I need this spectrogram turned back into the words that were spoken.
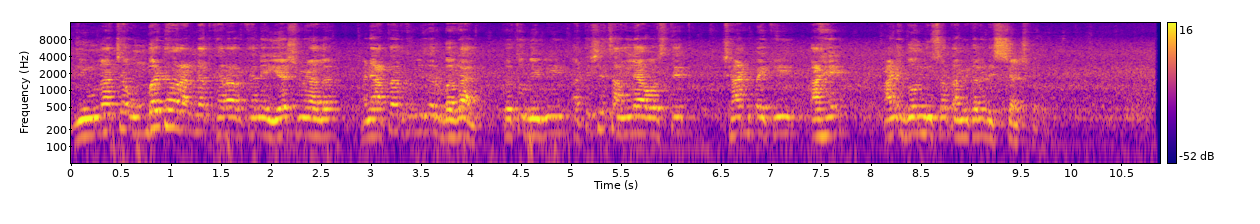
जीवनाच्या उंबरठ्यावर आणण्यात खऱ्या अर्थाने यश मिळालं. आणि आता तुम्ही जर बघाल तर तो बेबी अतिशय चांगल्या अवस्थेत छानपैकी आहे आणि दोन दिवसात आम्ही त्याला डिस्चार्ज करू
